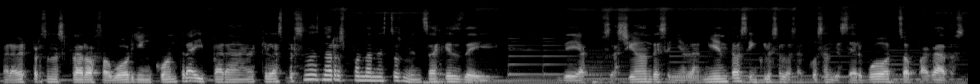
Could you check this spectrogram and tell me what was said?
para ver personas claro a favor y en contra y para que las personas no respondan a estos mensajes de de acusación, de señalamientos, incluso los acusan de ser bots o apagados.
